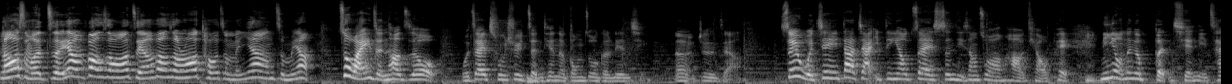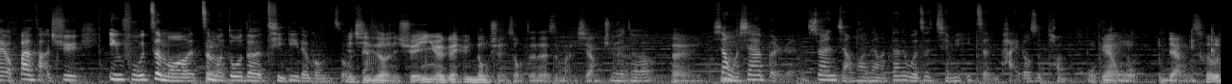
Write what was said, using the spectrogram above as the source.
然后什么怎样放松，然后怎样放松，然后头怎么样怎么样，做完一整套之后，我再出去整天的工作跟练琴，嗯，就是这样。所以我建议大家一定要在身体上做很好的调配，你有那个本钱，你才有办法去应付这么这么多的体力的工作。其实你学音乐跟运动选手真的是蛮像。觉得对，像我现在本人虽然讲话这样，但是我这前面一整排都是痛的。我跟你讲，我两侧的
